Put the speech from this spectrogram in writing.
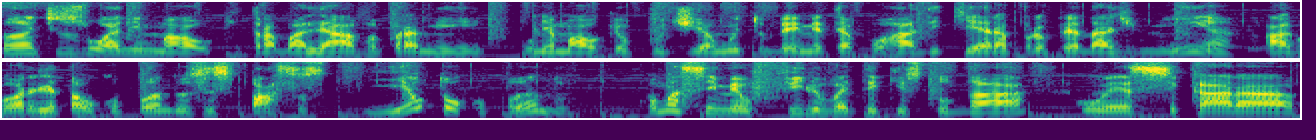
antes o animal que trabalhava para mim, o animal que eu podia muito bem meter a porrada e que era propriedade minha, agora ele tá ocupando os espaços que eu tô ocupando? Como assim meu filho vai ter que estudar com esse cara,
